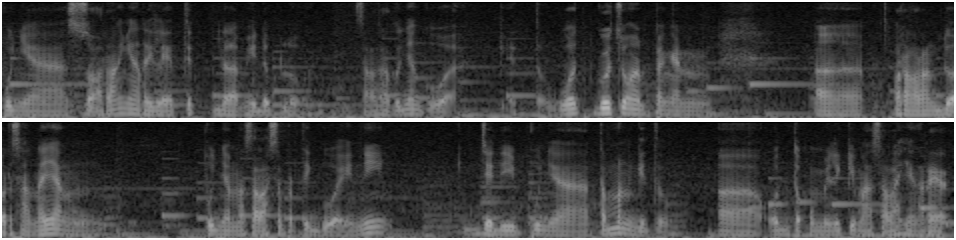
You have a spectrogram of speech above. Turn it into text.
punya seseorang yang related dalam hidup lu. Salah satunya gue gitu. Gue gue cuma pengen uh, orang-orang di luar sana yang punya masalah seperti gue ini jadi punya temen gitu uh, untuk memiliki masalah yang re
